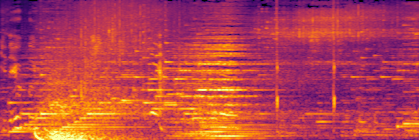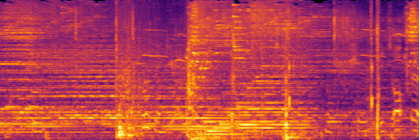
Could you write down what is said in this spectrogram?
Today we're playing. It's all. Uh,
